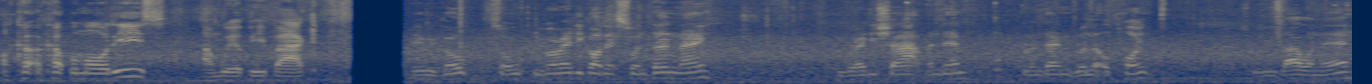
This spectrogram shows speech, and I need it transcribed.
I'll cut a couple more of these and we'll be back. Here we go. So we've already got this one done now. We've already sharpened them, put them down to a little point. So we'll leave that one there.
